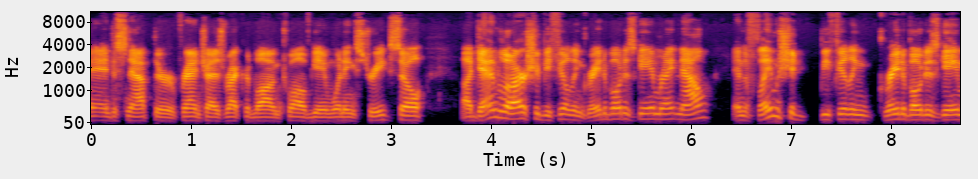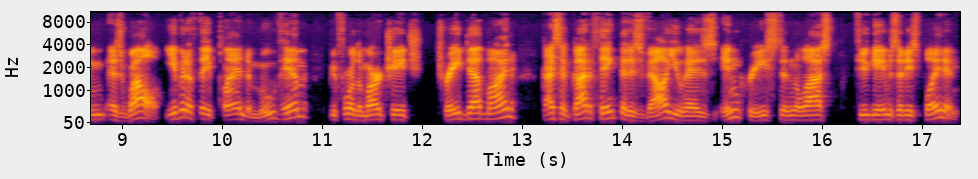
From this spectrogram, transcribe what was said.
and to snap their franchise record-long 12-game winning streak. So uh, Dan Vladar should be feeling great about his game right now. And the Flames should be feeling great about his game as well. Even if they plan to move him before the March 8th trade deadline, guys have got to think that his value has increased in the last few games that he's played in.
